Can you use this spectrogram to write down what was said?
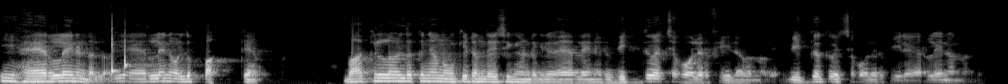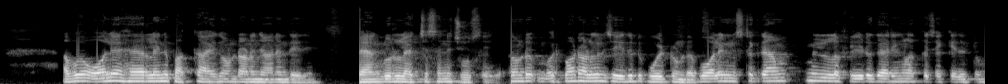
ഈ ഹെയർ ലൈൻ ഉണ്ടല്ലോ. ഈ ഹെയർ ലൈൻ ഓലത് പക്കയാണ്. ബാക്കിയുള്ളവരുടെ ഞാൻ നോക്കിയിട്ട് എന്താ വെച്ചിട്ടുണ്ടെങ്കിൽ എയർലൈൻ ഒരു വിഗ് വെച്ച പോലെ ഒരു ഫീലാണ് വന്നത് വിഗ് ഒക്കെ വെച്ച പോലെ ഒരു ഫീൽ എയർലൈൻ ലൈൻ വന്നത് അപ്പോൾ ഓലെ ഹെയർ ലൈന് പക്ക ആയതുകൊണ്ടാണ് ഞാൻ എന്ത് ചെയ്തത് ബാംഗ്ലൂരിൽ എച്ച് എസ് എന്നെ ചൂസ് ചെയ്ത് അതുകൊണ്ട് ഒരുപാട് ആളുകൾ ചെയ്തിട്ട് പോയിട്ടുണ്ട്. അപ്പോൾ ഓലെ ഇൻസ്റ്റഗ്രാമിലുള്ള ഫീഡ് കാര്യങ്ങളൊക്കെ ചെക്ക് ചെയ്തിട്ടും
